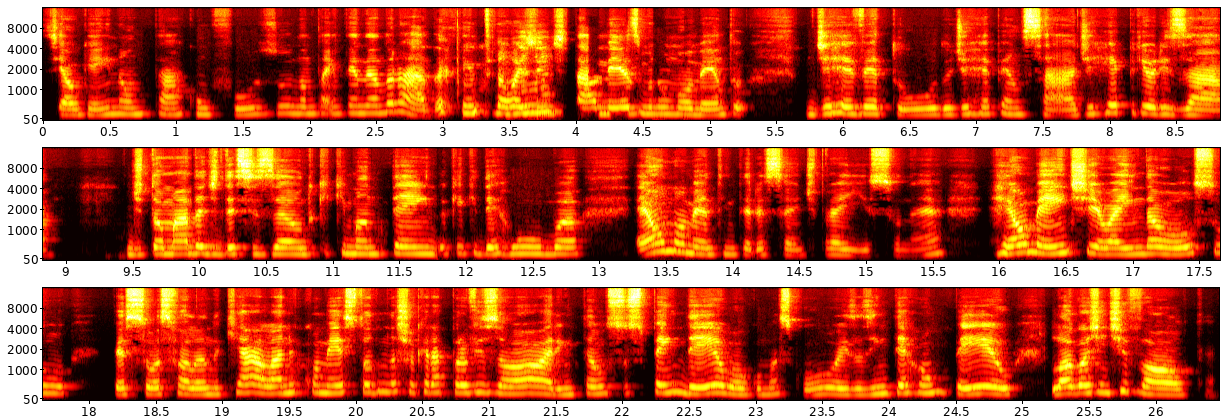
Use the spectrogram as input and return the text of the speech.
se alguém não está confuso, não está entendendo nada. Então, uhum. a gente está mesmo num momento de rever tudo, de repensar, de repriorizar, de tomada de decisão, do que, que mantém, do que, que derruba é um momento interessante para isso, né? Realmente, eu ainda ouço pessoas falando que ah, lá no começo todo mundo achou que era provisório, então suspendeu algumas coisas, interrompeu, logo a gente volta.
